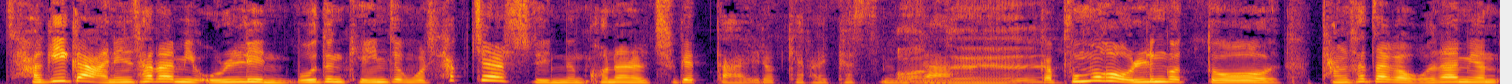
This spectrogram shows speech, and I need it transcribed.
자기가 아닌 사람이 올린 모든 개인정보를 삭제할 수 있는 권한을 주겠다 이렇게 밝혔습니다. 아, 네. 그러니까 부모가 올린 것도 당사자가 원하면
